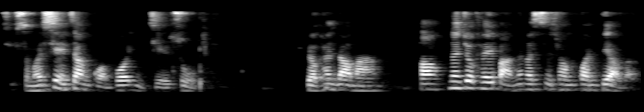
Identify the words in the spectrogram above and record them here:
什么线上广播已结束，有看到吗？好，那就可以把那个视窗关掉了。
